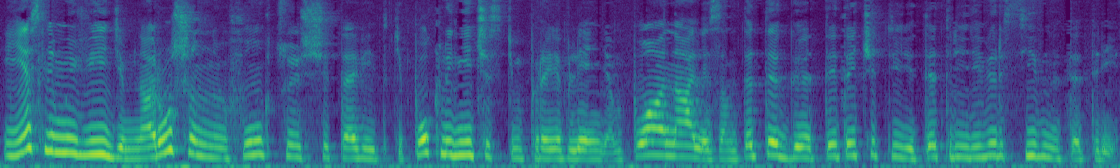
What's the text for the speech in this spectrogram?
И если мы видим нарушенную функцию щитовидки по клиническим проявлениям, по анализам ТТГ, ТТ4, Т3, реверсивный Т3,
